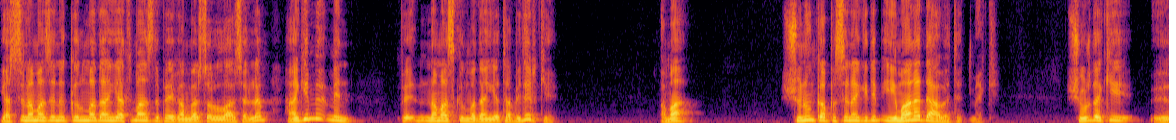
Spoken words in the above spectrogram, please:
Yatsı namazını kılmadan yatmazdı peygamber sallallahu aleyhi ve sellem. Hangi mümin namaz kılmadan yatabilir ki? Ama şunun kapısına gidip imana davet etmek, şuradaki e,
